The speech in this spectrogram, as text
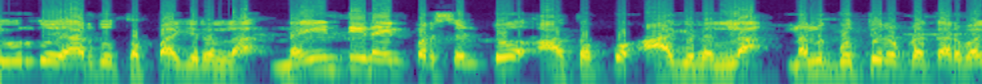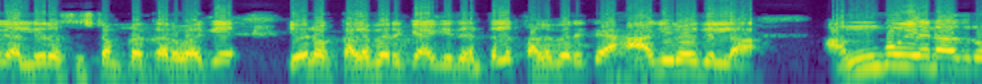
ಇವ್ರದ್ದು ಯಾರ್ದು ತಪ್ಪಾಗಿರಲ್ಲ. ನೈಂಟಿ ನೈನ್ ಪರ್ಸೆಂಟ್ ಆ ತಪ್ಪು ಆಗಿರಲ್ಲ. ನನಗೆ ಗೊತ್ತಿರೋ ಪ್ರಕಾರವಾಗಿ ಅಲ್ಲಿರೋ ಸಿಸ್ಟಮ್ ಪ್ರಕಾರವಾಗಿ ಏನೋ ಕಲಬೆರಕೆ ಆಗಿದೆ ಅಂತಲ್ಲ ಕಲಬೆರಕೆ ಆಗಿರೋದಿಲ್ಲ. ಹಂಗೂ ಏನಾದ್ರು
